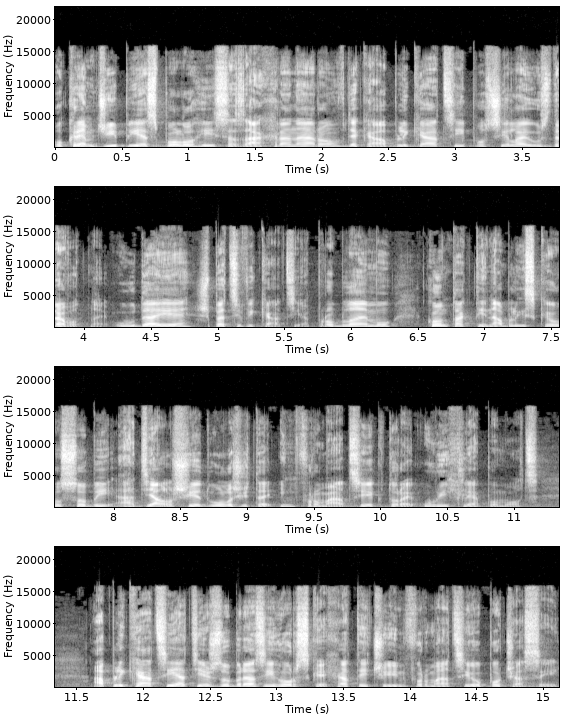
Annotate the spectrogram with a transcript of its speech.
Okrem GPS polohy sa záchranárom vďaka aplikácii posielajú zdravotné údaje, špecifikácia problému, kontakty na blízke osoby a ďalšie dôležité informácie, ktoré urýchlia pomoc. Aplikácia tiež zobrazí horské chaty či informácie o počasí.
